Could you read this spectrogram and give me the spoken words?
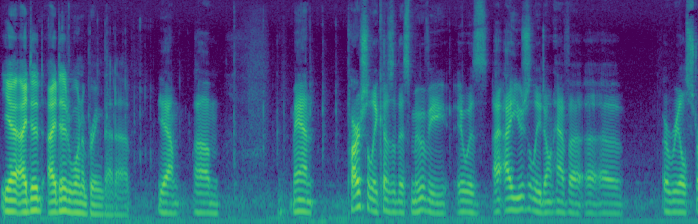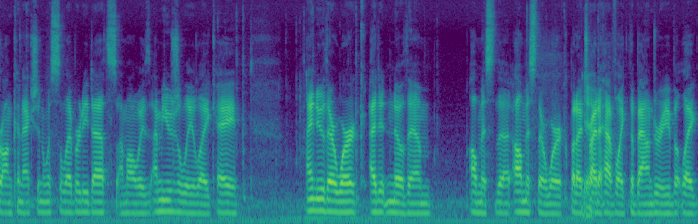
Yeah, I did. I did want to bring that up. Yeah, um, man, partially because of this movie, it was. I, I usually don't have a, a a a real strong connection with celebrity deaths. I'm always. I'm usually like, hey, I knew their work. I didn't know them. I'll miss the. I'll miss their work. But I try to have like the boundary. But like,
